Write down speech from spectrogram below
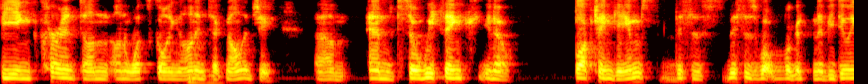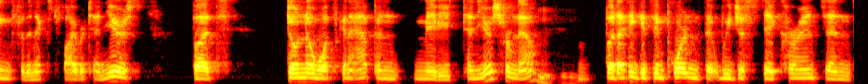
being current on on what's going on in mm-hmm. technology um, and so we think you know blockchain games this is this is what we're going to be doing for the next five or ten years but don't know what's going to happen maybe 10 years from now mm-hmm. but i think it's important that we just stay current and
